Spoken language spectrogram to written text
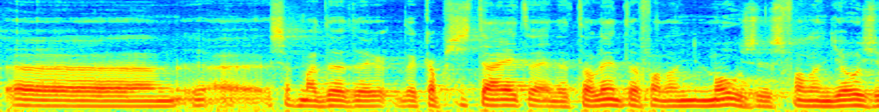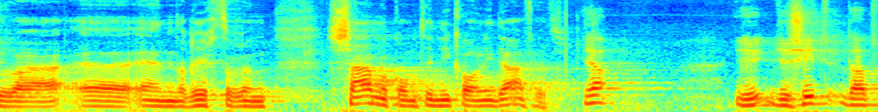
ehm, eh, zeg maar de, de, de capaciteiten en de talenten van een Mozes, van een Joshua eh, en Richteren samenkomt in die koning David. Ja. Je, je ziet dat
